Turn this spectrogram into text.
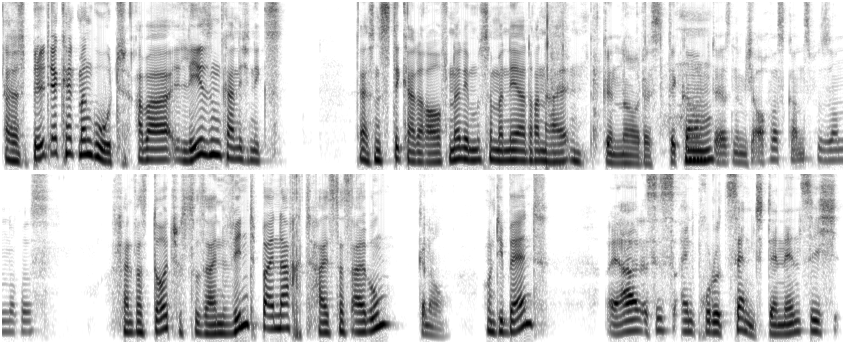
Also das Bild erkennt man gut, aber lesen kann ich nichts. Da ist ein Sticker drauf, ne? Den muss man näher dran halten. Genau, der Sticker, Mhm. der ist nämlich auch was ganz Besonderes. Scheint was Deutsches zu sein. Wind bei Nacht heißt das Album. Genau. Und die Band? Ja, es ist ein Produzent, der nennt sich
